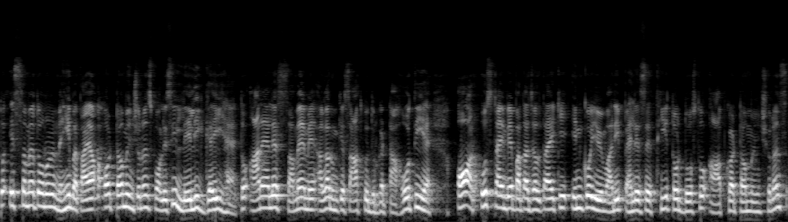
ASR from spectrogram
तो इस समय तो उन्होंने नहीं बताया और टर्म इंश्योरेंस पॉलिसी ले ली गई है। तो आने वाले समय में अगर उनके साथ कोई दुर्घटना होती है और उस टाइम पे पता चलता है कि इनको ये बीमारी पहले से थी तो दोस्तों आपका term insurance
